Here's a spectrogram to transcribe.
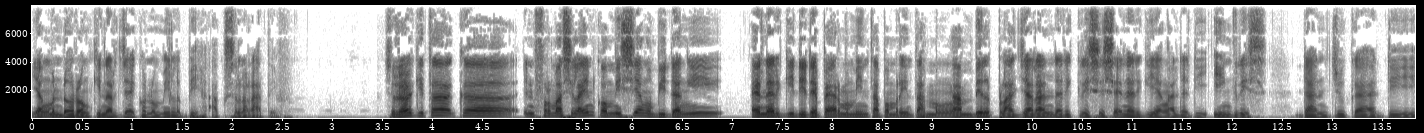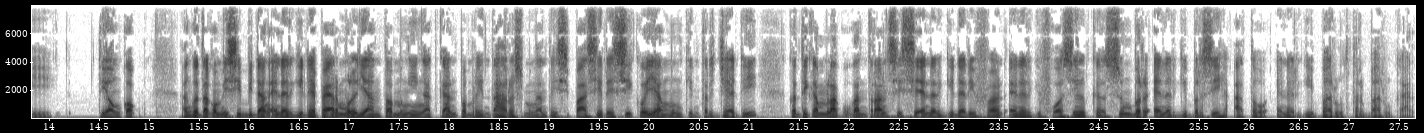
yang mendorong kinerja ekonomi lebih akseleratif. Saudara kita ke informasi lain, komisi yang membidangi energi di DPR meminta pemerintah mengambil pelajaran dari krisis energi yang ada di Inggris dan juga di Tiongkok. Anggota Komisi Bidang Energi DPR Mulyanto mengingatkan pemerintah harus mengantisipasi risiko yang mungkin terjadi ketika melakukan transisi energi dari energi fosil ke sumber energi bersih atau energi baru terbarukan.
